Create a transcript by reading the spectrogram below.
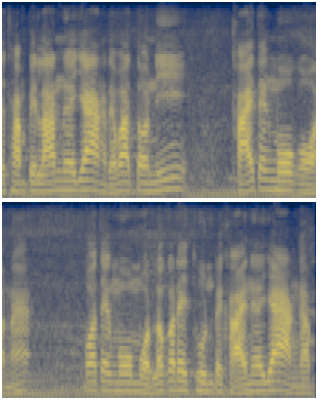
จะทำเป็นร้านเนื้อย่าง แต่ว่าตอนนี้ขายแตงโมก่อนนะฮะพอแตงโมหมดแล้วก็ได้ทุนไปขายเนื้อย่างครับ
